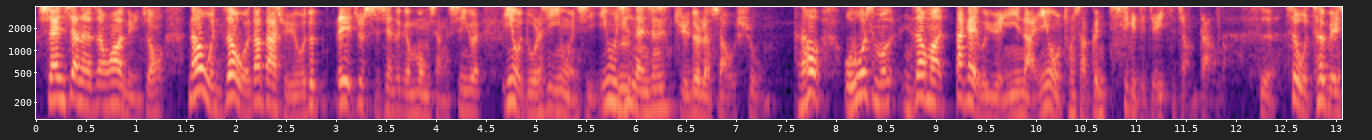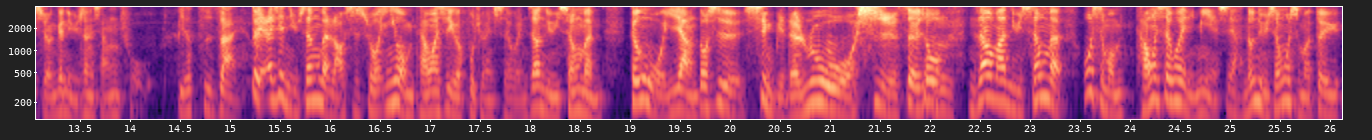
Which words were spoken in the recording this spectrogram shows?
山下那个彰化女中。然后我你知道，我到大学，我都哎就实现这个梦想，是因为因为我读的是英文系，英文系男生是绝对的少数。然后我为什么你知道吗？大概有个原因啦，因为我从小跟七个姐姐一起长大嘛，是所以我特别喜欢跟女生相处。比较自在。对，而且女生们，老实说，因为我们台湾是一个父权社会，你知道，女生们跟我一样都是性别的弱势，所以说，嗯你知道吗？女生们为什么我们台湾社会里面也是很多女生为什么对于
